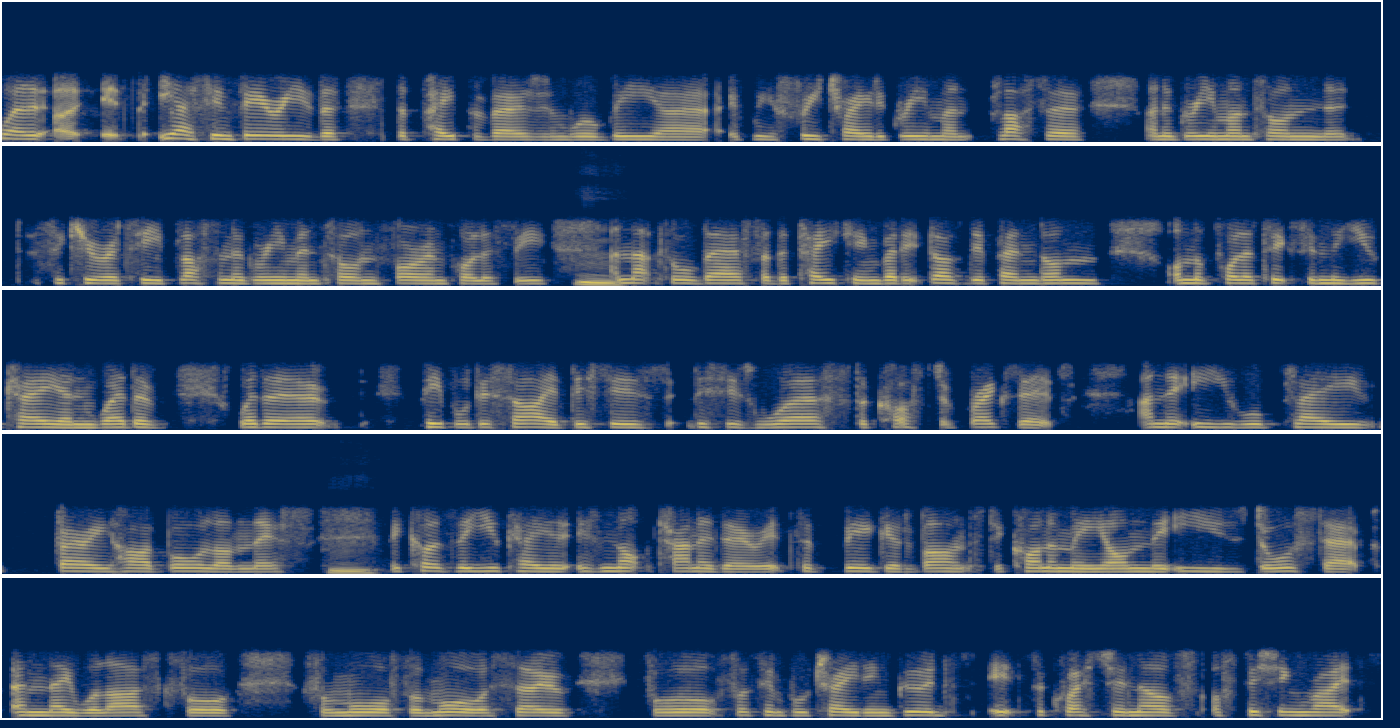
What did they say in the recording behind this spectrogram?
Well, uh, it, yes, in theory, the, the paper version will be uh, be a free trade agreement plus a, an agreement on security plus an agreement on foreign policy, mm. and that's all there for the taking. But it does depend on on the politics in the UK and whether whether people decide this is this is worth the cost of Brexit, and the EU will play very hard ball on this mm. because the UK is not Canada. It's a big advanced economy on the EU's doorstep, and they will ask for for more, for more. So for for simple trade in goods, it's a question of of fishing rights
